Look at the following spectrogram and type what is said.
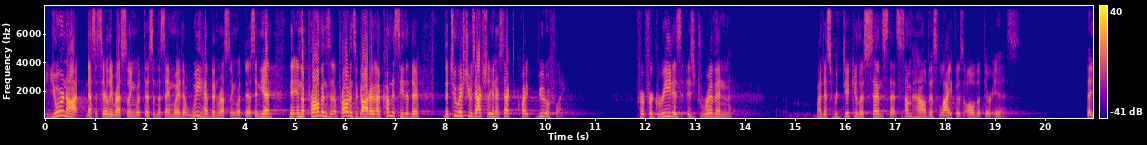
you're not necessarily wrestling with this in the same way that we have been wrestling with this. And yet, in the providence, providence of God, I've come to see that there, the two issues actually intersect quite beautifully. For, for greed is, is driven by this ridiculous sense that somehow this life is all that there is. That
